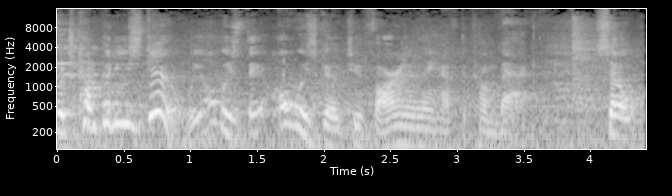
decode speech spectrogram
which companies do we always they always go too far and then they have to come back so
